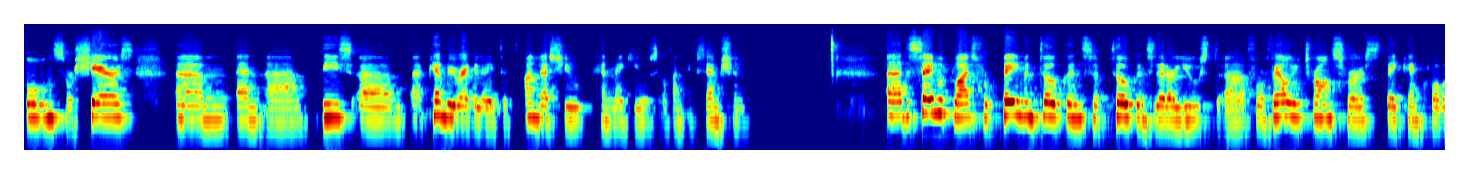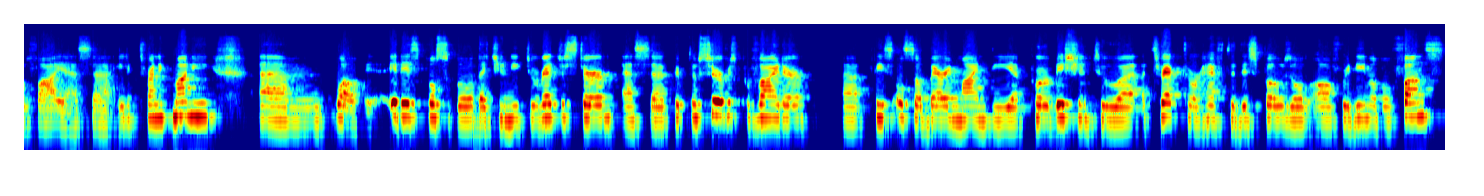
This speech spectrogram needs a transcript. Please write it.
bonds or shares, um, and uh, these um, uh, can be regulated unless you can make use of an exemption. Uh, the same applies for payment tokens, uh, tokens that are used uh, for value transfers. They can qualify as uh, electronic money. Um, well, it is possible that you need to register as a crypto service provider uh, please also bear in mind the uh, prohibition to uh, attract or have the disposal of redeemable funds.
